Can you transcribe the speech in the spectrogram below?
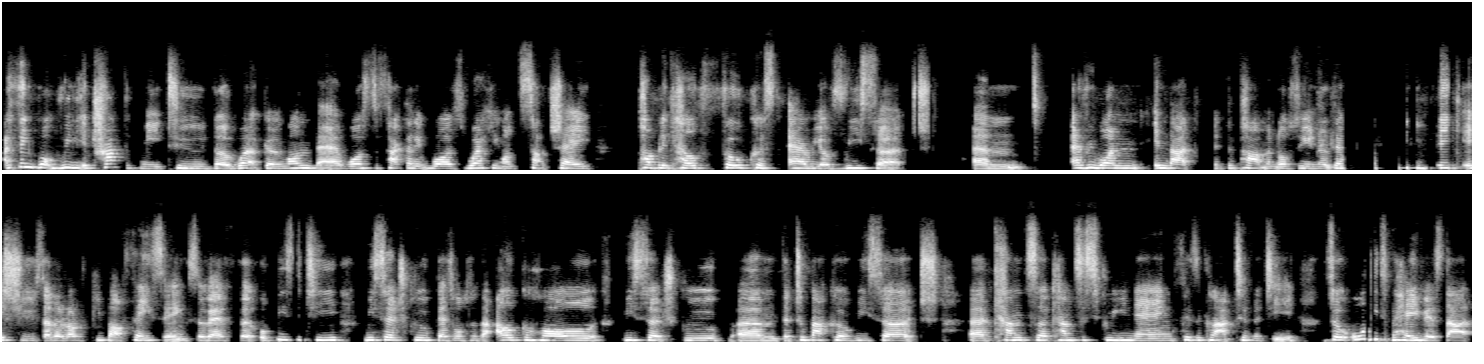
I think what really attracted me to the work going on there was the fact that it was working on such a public health focused area of research. Um, everyone in that department also, you know, there really big issues that a lot of people are facing. So there's the obesity research group, there's also the alcohol research group, um, the tobacco research, uh, cancer, cancer screening, physical activity. So all these behaviors that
